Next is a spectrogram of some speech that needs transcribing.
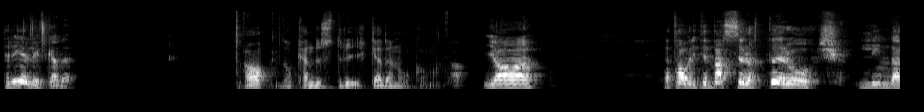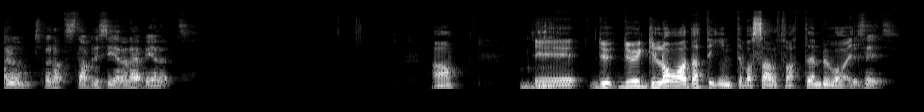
Tre lyckade. Ja, då kan du stryka den åkomman. Jag, jag tar väl lite vassrötter och lindar runt för att stabilisera det här benet. Ja. Det, du, du är glad att det inte var saltvatten du var i. Precis.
